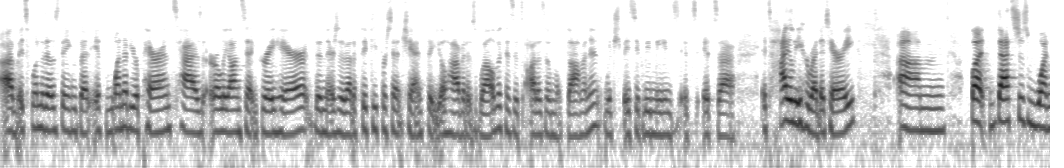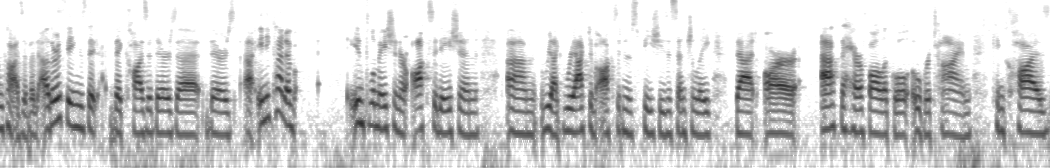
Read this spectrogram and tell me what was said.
Um, it's one of those things that if one of your parents has early onset gray hair, then there's about a 50% chance that you'll have it as well because it's autosomal dominant, which basically means it's it's a uh, it's highly hereditary. Um, but that's just one cause of it. Other things that that cause it there's a there's uh, any kind of inflammation or oxidation um, re- like reactive oxygen species essentially that are at the hair follicle over time can cause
